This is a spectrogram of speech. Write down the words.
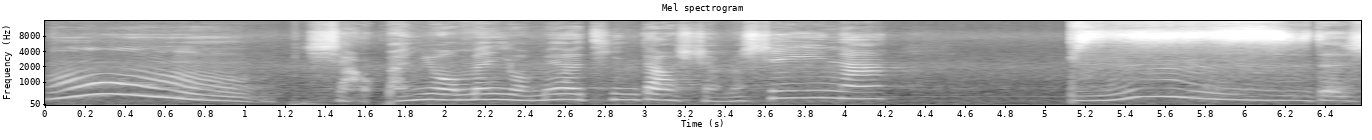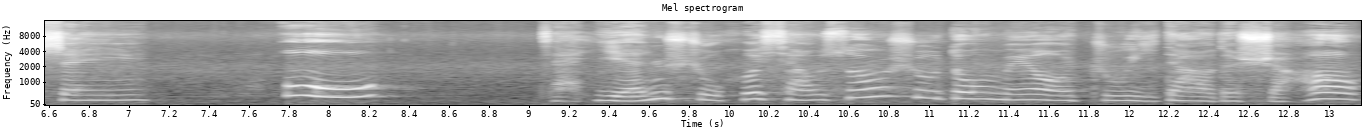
嗯，小朋友们有没有听到什么声音呢？哔的声音。哦，在鼹鼠和小松鼠都没有注意到的时候，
